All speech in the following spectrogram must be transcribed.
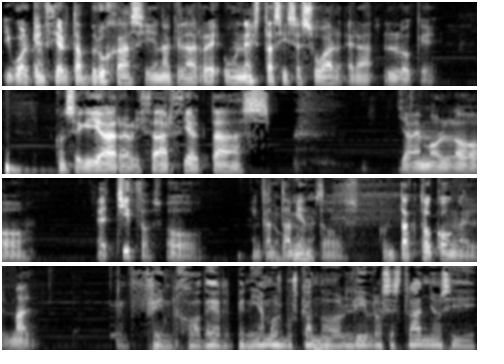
Igual que en ciertas brujas y en aquelarre, un éxtasis sexual era lo que conseguía realizar ciertas, llamémoslo, hechizos o encantamientos, contacto con el mal. En fin, joder, veníamos buscando libros extraños y,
